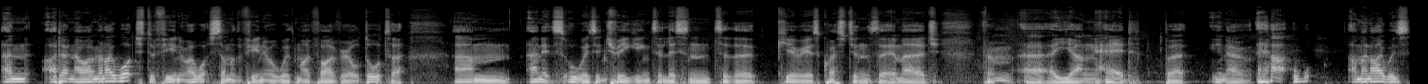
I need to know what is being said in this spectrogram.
and I don't know. I mean, I watched the funeral. I watched some of the funeral with my five year old daughter. Um, and it's always intriguing to listen to the curious questions that emerge from uh, a young head. But you know, I mean, I was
